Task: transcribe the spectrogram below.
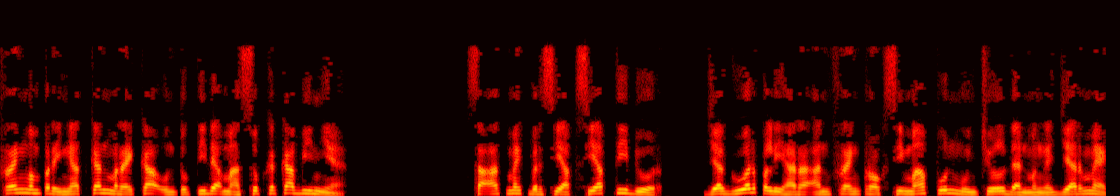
Frank memperingatkan mereka untuk tidak masuk ke kabinnya. Saat Mac bersiap-siap tidur, Jaguar peliharaan Frank Proxima pun muncul dan mengejar Mac.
